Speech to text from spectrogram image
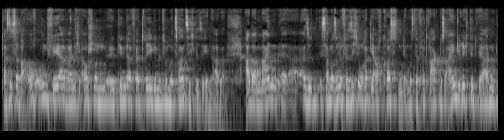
Das ist aber auch unfair, weil ich auch schon äh, Kinderverträge mit 25 gesehen habe. Aber mein, äh, also ich sag mal, so eine Versicherung hat ja auch Kosten. Der, muss, der Vertrag muss eingerichtet werden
